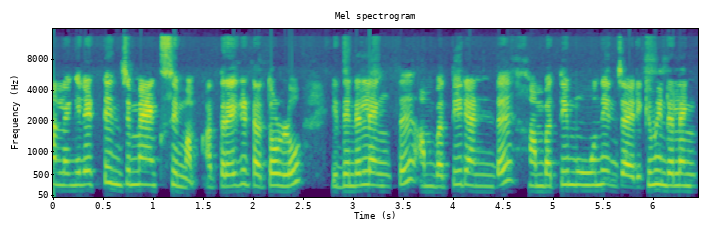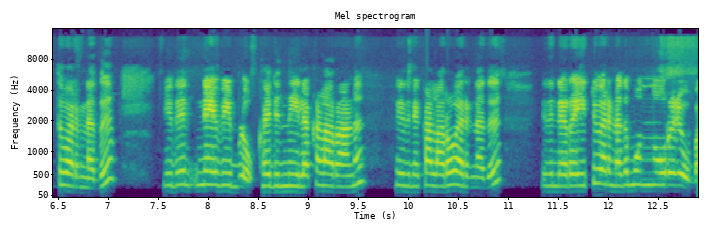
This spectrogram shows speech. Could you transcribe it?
അല്ലെങ്കിൽ എട്ട് ഇഞ്ച് മാക്സിമം അത്രേ കിട്ടത്തുള്ളൂ. ഇതിന്റെ ലെങ്ത് അമ്പത്തി രണ്ട് അമ്പത്തി മൂന്ന് ഇഞ്ചായിരിക്കും ഇതിന്റെ ലെങ്ത് വരുന്നത് ഇത് നേവി ബ്ലൂ കരിനീല കളറാണ് ഇതിന്റെ കളർ വരുന്നത്. ഇതിന്റെ റേറ്റ് വരുന്നത് മുന്നൂറ് രൂപ.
